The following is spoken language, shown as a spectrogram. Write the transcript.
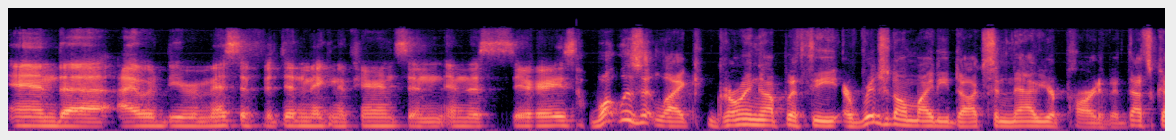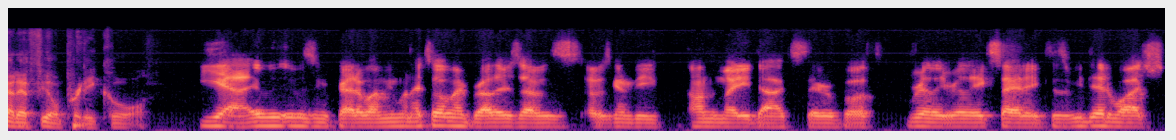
and uh, I would be remiss if it didn't make an appearance in in this series. What was it like growing up with the original Mighty Ducks and now you're part of it? That's got to feel pretty cool. Yeah, it was, it was incredible. I mean, when I told my brothers I was I was going to be on the Mighty Ducks, they were both really really excited because we did watch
